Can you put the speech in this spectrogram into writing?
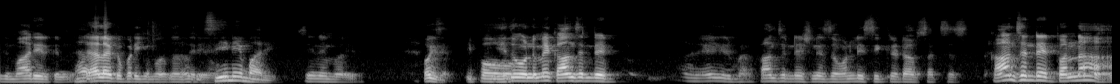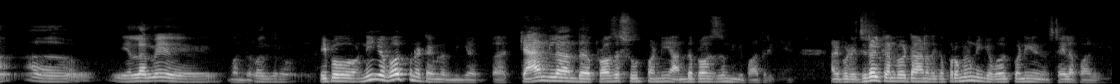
இது மாறி இருக்குன்னு. டேலாக் படிக்கும்போது தான் தெரியும். சீனே மாறி. சீனே மாறி இருக்கு ஓகே சார் இப்போ எது ஒன்றுமே கான்சென்ட்ரேட் எழுதியிருப்பேன். Concentration is the only secret of success concentrate பண்ணால் எல்லாமே வந்துடும் வந்துடும் இப்போ நீங்க ஒர்க் பண்ண டைம்ல நீங்க கேன்ல அந்த ப்ராசஸ் ஷூட் பண்ணி அந்த ப்ராசஸும் நீங்க பாத்துருக்கீங்க அண்ட் இப்போ டிஜிட்டல் கன்வெர்ட் ஆனதுக்கு அப்புறமும் நீங்க ஒர்க் பண்ணி அந்த ஸ்டைலை பாக்குறீங்க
